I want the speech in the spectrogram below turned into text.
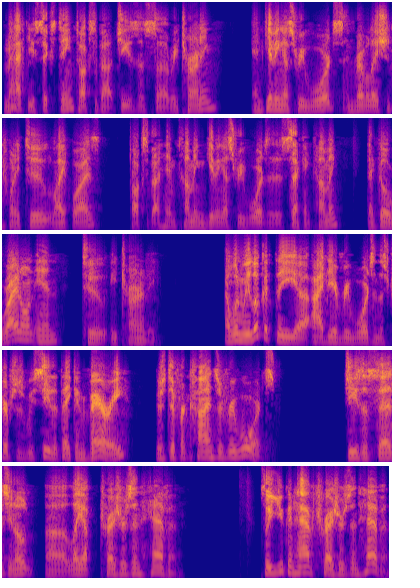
Matthew 16 talks about Jesus uh, returning and giving us rewards. And Revelation 22, likewise, talks about Him coming and giving us rewards at His second coming that go right on in to eternity. Now, when we look at the uh, idea of rewards in the scriptures, we see that they can vary. There's different kinds of rewards. Jesus says, you know, uh, lay up treasures in heaven. So you can have treasures in heaven.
